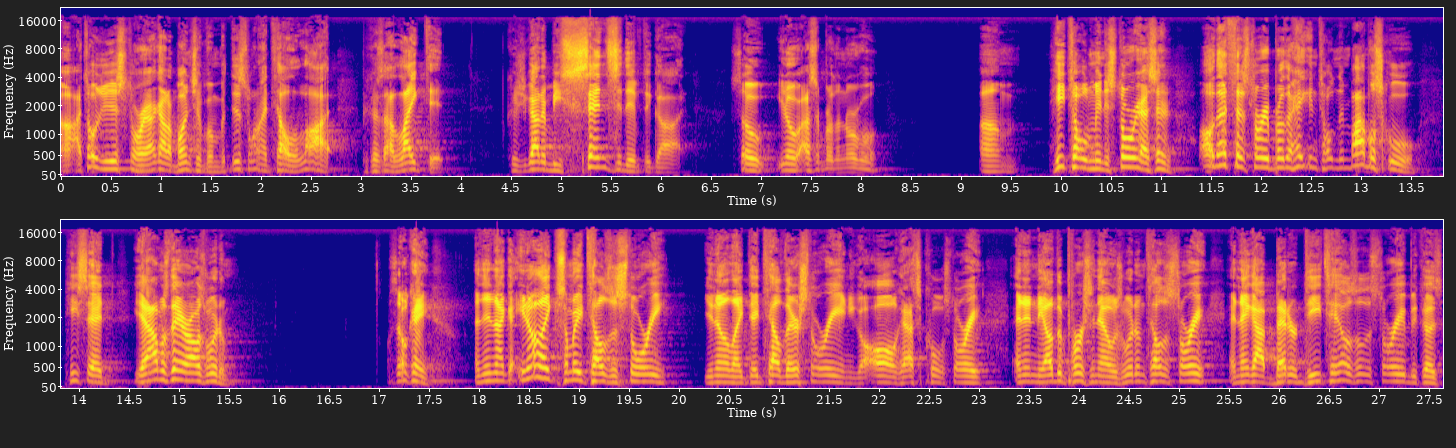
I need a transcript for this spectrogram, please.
uh, I told you this story. I got a bunch of them, but this one I tell a lot because I liked it. Because you got to be sensitive to God. So, you know, I said, Brother Norvel, um, he told me the story. I said, Oh, that's that story Brother Hagin told in Bible school. He said, Yeah, I was there. I was with him. I said, Okay. And then I got, you know, like somebody tells a story, you know, like they tell their story and you go, Oh, that's a cool story and then the other person that was with him tells a story, and they got better details of the story because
